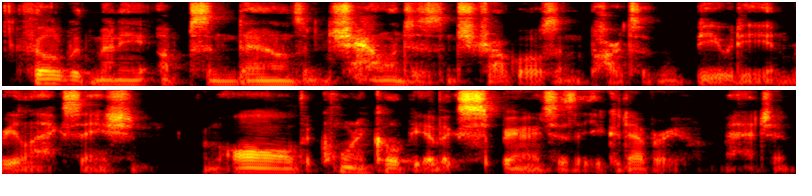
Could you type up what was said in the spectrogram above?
filled with many ups and downs and challenges and struggles and parts of beauty and relaxation from all the cornucopia of experiences that you could ever imagine.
